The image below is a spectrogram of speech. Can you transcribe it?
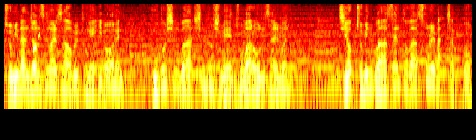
주민안전 생활사업을 통해 이루어낸 구도심과 신도심의 조화로운 삶은 지역 주민과 센터가 손을 맞잡고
